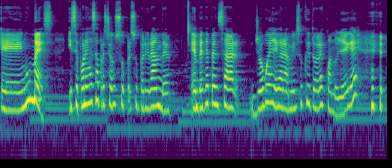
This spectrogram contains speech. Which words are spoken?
en un mes y se ponen esa presión súper, súper grande en vez de pensar, yo voy a llegar a mil suscriptores cuando llegue,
